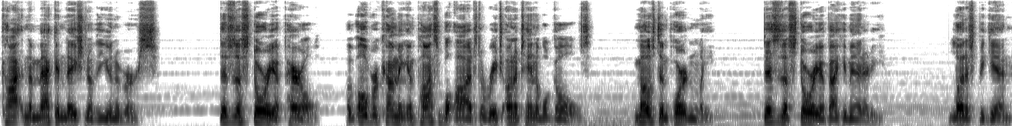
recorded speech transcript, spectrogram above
caught in the machination of the universe. This is a story of peril, of overcoming impossible odds to reach unattainable goals. Most importantly, this is a story about humanity. Let us begin.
